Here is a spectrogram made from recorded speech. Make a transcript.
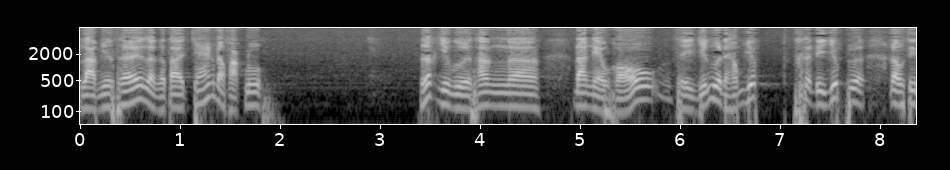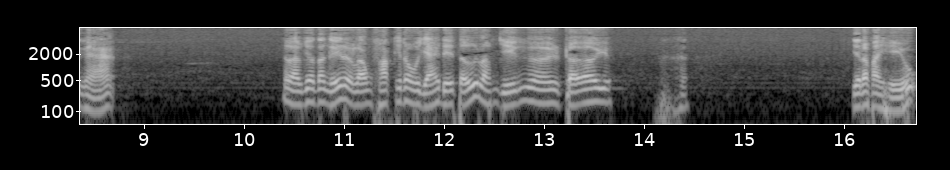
Làm như thế là người ta chán đạo phật luôn. Rất nhiều người thân ờ, đang nghèo khổ thì những người này không giúp, đi giúp đâu thiên hạ. Làm cho ta nghĩ rằng là ông phật chứ đâu mà dạy đệ tử làm chuyện ờ, trời ơi. Vậy đó phải hiểu,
